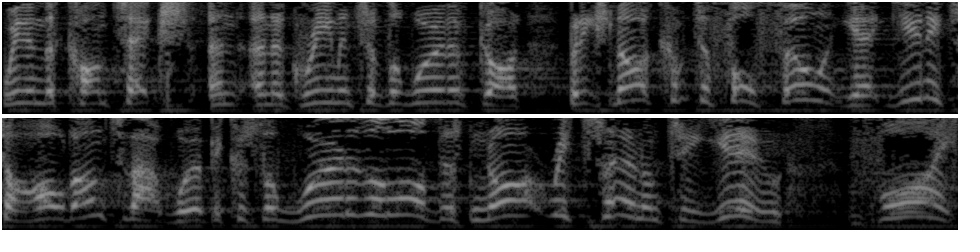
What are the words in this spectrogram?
within the context and, and agreement of the word of God, but it's not come to fulfillment yet. You need to hold on to that word because the word of the Lord does not return unto you void.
